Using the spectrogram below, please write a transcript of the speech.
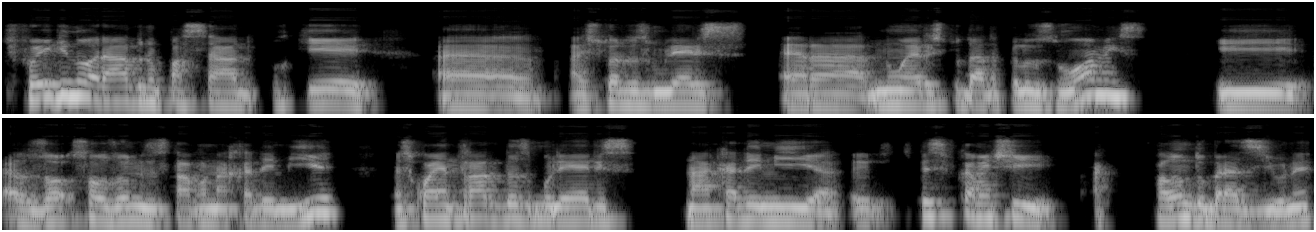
que foi ignorado no passado, porque uh, a história das mulheres era, não era estudada pelos homens, e só os homens estavam na academia, mas com a entrada das mulheres na academia, especificamente falando do Brasil, né?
